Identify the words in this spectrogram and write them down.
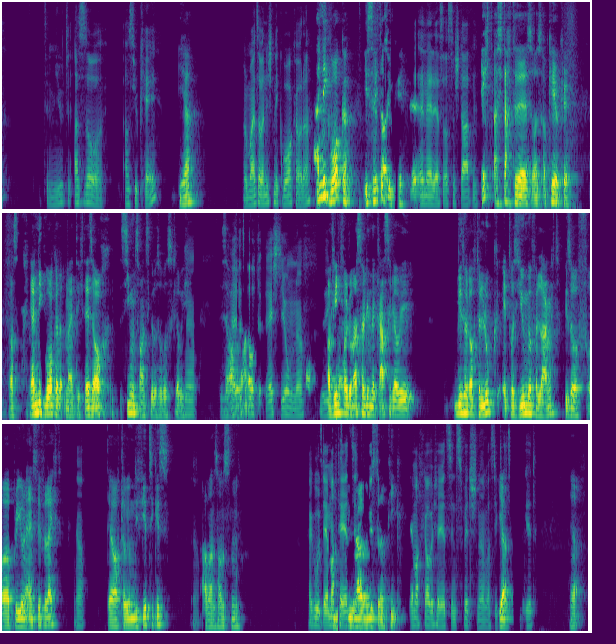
The Mutant. Ach so, aus UK? Ja. Du meinst aber nicht Nick Walker, oder? Ah, Nick Walker. Ist er nicht aus UK? Äh, äh, nee, der ist aus den Staaten. Echt? Also ich dachte, der ist aus. Okay, okay. Krass. Ja, Nick Walker meinte ich. Der ist ja auch 27 oder sowas, glaube ich. Ja. Ist ja Ja, auch der ist auch recht jung, ne? Auf jeden Fall, du hast halt in der Klasse, glaube ich, wird halt auch der Look etwas jünger verlangt, bis auf äh, Brion Ainsley vielleicht, Ja. der auch, glaube ich, um die 40 ist. Ja. Aber ansonsten. Ja gut, der macht ja jetzt, Ja, den, bist du dann Peak. der macht, glaube ich, ja jetzt den Switch, ne, was die Ja. Klasse angeht. Ja.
